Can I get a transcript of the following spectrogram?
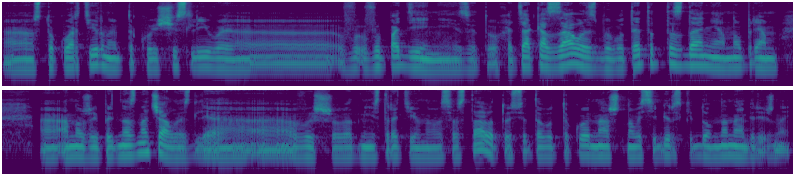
э, стоквартирное такое счастливое э, выпадение из этого. Хотя, казалось бы, вот это-то здание, оно прям, э, оно же и предназначалось для высшего административного состава. То есть это вот такой наш новосибирский дом на набережной.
